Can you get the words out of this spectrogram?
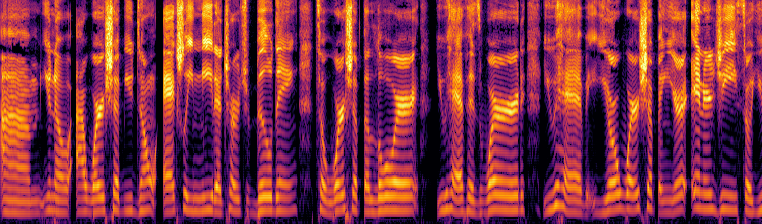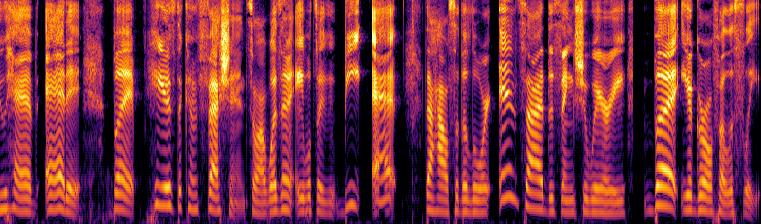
Um, you know, I worship. You don't actually need a church building to worship the Lord. You have His Word, you have your worship and your energy, so you have added. But here's the confession: so I wasn't able to be at the house of the Lord inside the sanctuary, but your girl fell asleep.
